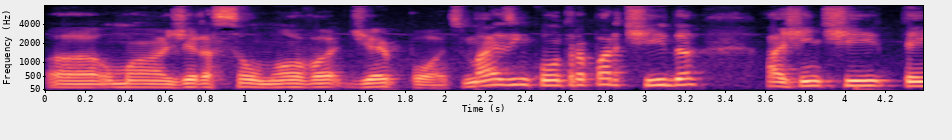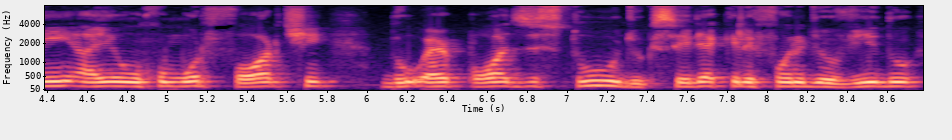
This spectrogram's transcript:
uma geração nova de AirPods. Mas em contrapartida, a gente tem aí um rumor forte do AirPods Studio, que seria aquele fone de ouvido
